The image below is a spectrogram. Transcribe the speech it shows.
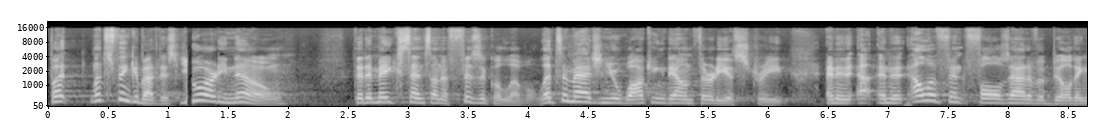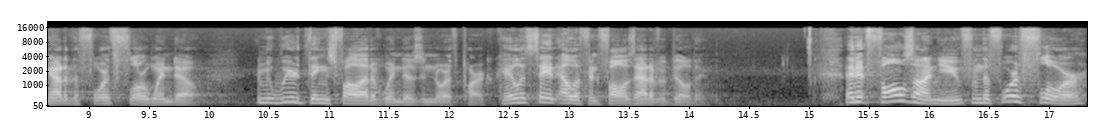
But let's think about this. You already know that it makes sense on a physical level. Let's imagine you're walking down 30th Street and an, and an elephant falls out of a building out of the fourth floor window. I mean, weird things fall out of windows in North Park, okay? Let's say an elephant falls out of a building. And it falls on you from the fourth floor,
